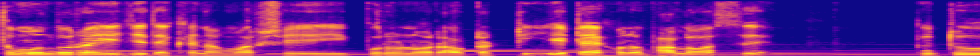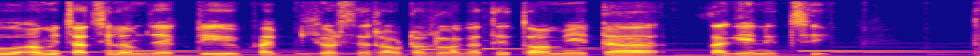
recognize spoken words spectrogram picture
তো বন্ধুরা, এই যে দেখেন আমার সেই পুরনো রাউটারটি এটা এখনও ভালো আছে, কিন্তু আমি চাচ্ছিলাম যে একটি ফাইভ গিগার্সের রাউটার লাগাতে, তো আমি এটা লাগিয়ে নিচ্ছি। তো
